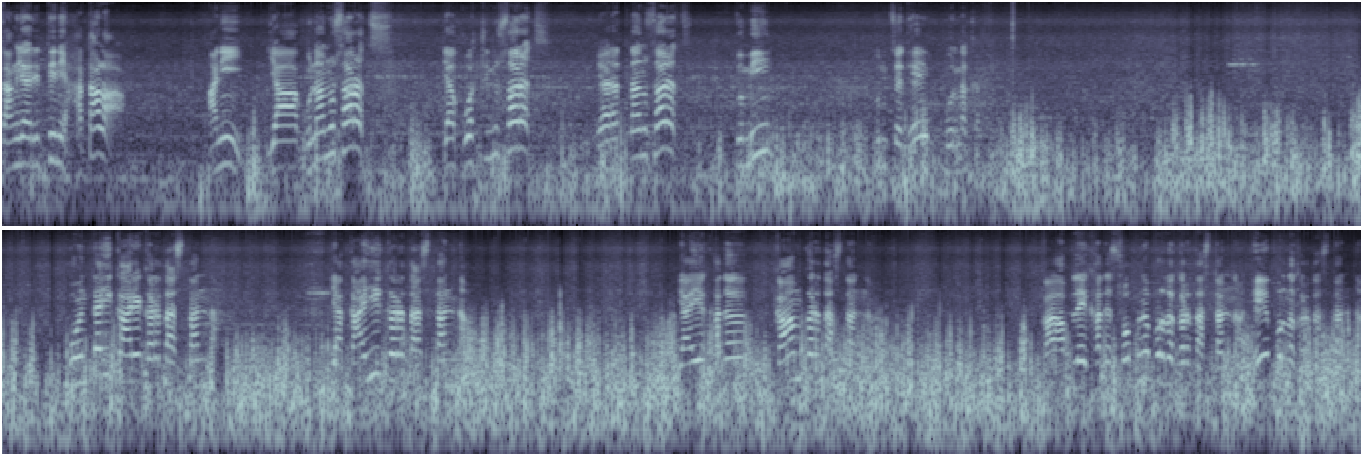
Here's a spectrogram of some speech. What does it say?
चांगल्या रीतीने हाताळा आणि या गुणानुसारच या गोष्टीनुसारच या रत्नानुसारच तुम्ही तुमचे ध्येय पूर्ण करा. कोणतंही कार्य करत असताना या काही करत असताना या एखादं काम करत असताना आपलं एखादं स्वप्न पूर्ण करत असताना हे पूर्ण करत असताना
